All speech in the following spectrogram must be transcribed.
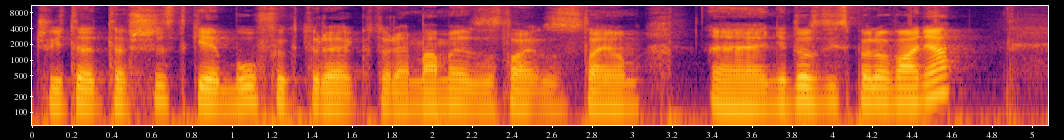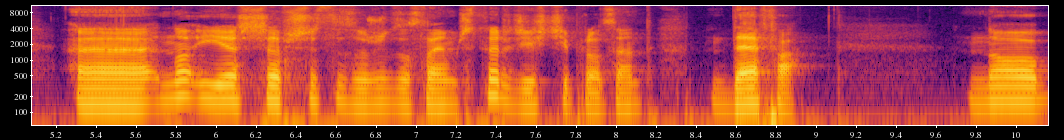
czyli te, te wszystkie buffy, które, które mamy, zosta zostają e, nie do zdispelowania. E, no i jeszcze wszyscy zużyć zostają 40% defa. No,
